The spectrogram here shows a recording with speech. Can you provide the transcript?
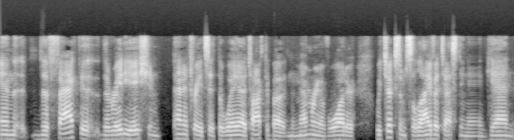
and the fact that the radiation penetrates it the way I talked about in the memory of water, we took some saliva testing again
